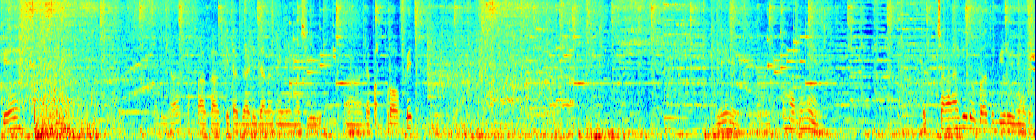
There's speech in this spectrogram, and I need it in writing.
Oke. Kita lihat apakah kita gali dalam ini masih uh, dapat profit. Oke mantap nih. Pecah lagi tuh batu birunya tuh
